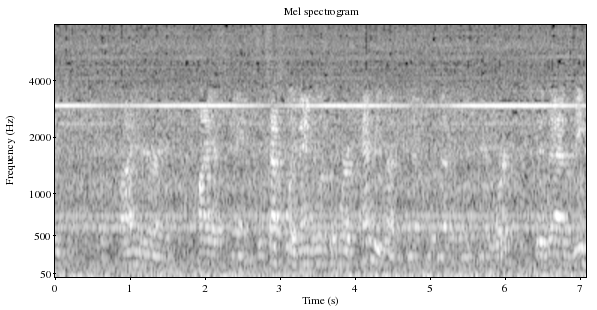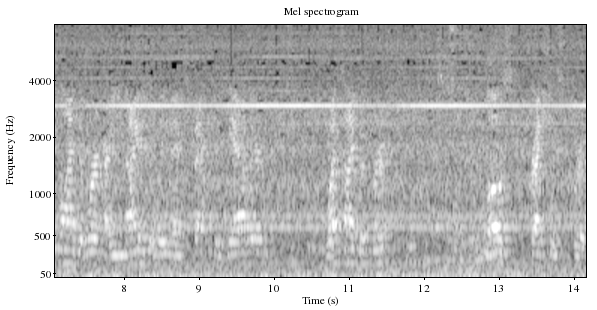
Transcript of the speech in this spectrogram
patient. The primary, highest aim. Successful evangelistic work can be done in connection with medical engineering work. It is as these lines of work are united that we may expect to gather what type of fruit? Most precious fruit.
